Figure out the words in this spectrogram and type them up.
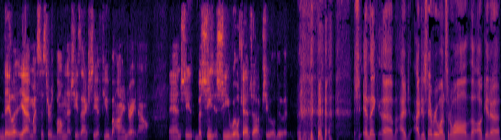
they yeah. My sister's bummed that she's actually a few behind right now, and she but she she will catch up. She will do it. And like um, I I just every once in a while I'll get a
